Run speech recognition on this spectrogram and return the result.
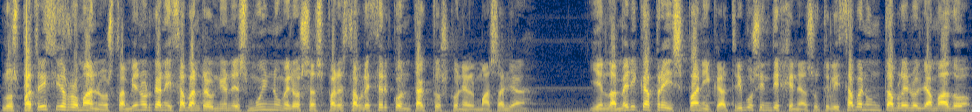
Los patricios romanos también organizaban reuniones muy numerosas para establecer contactos con el más allá. Y en la América prehispánica, tribus indígenas utilizaban un tablero llamado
